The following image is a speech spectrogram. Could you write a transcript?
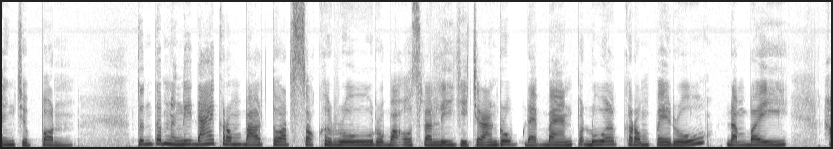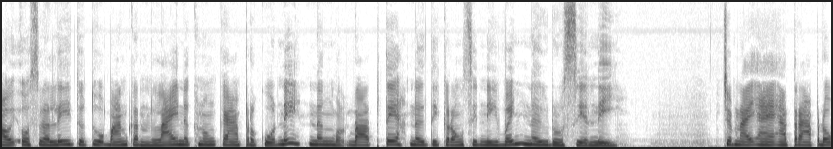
និងជប៉ុនទន្ទឹមនឹងនេះដែរក្រុមបាល់ទាត់ Socceroo របស់អូស្ត្រាលីជាច្រើនរូបដែលបានផ្ដួលក្រុមប៉េរូដើម្បីឲ្យអូស្ត្រាលីទទួលបានកន្លែងនៅក្នុងការប្រកួតនេះនិងមកដល់ផ្ទះនៅទីក្រុង Sydney វិញនៅរសៀលនេះ ចំណែកឯអត្រាប្តូរ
